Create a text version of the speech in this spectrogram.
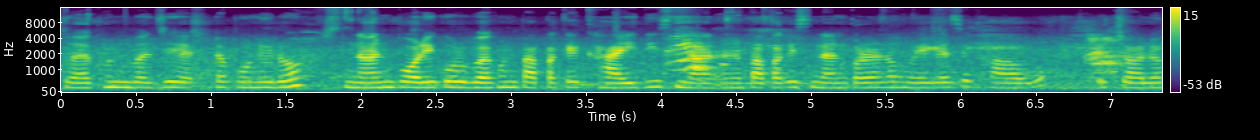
তো এখন বাজে একটা পনেরো, স্নান পরে করব। এখন পাপাকে খাই দিই, স্নান, পাপাকে স্নান করানো হয়ে গেছে, খাওয়াবো। তো চলো।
